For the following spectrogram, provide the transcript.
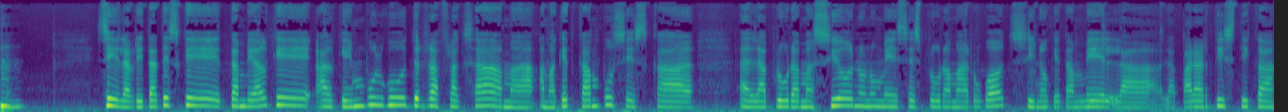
Mm. Sí, la veritat és que també el que, el que hem volgut reflexar amb, amb aquest campus és que la programació no només és programar robots, sinó que també la, la part artística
